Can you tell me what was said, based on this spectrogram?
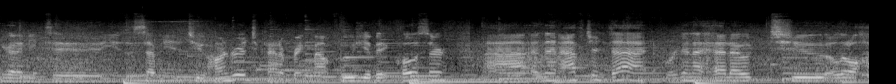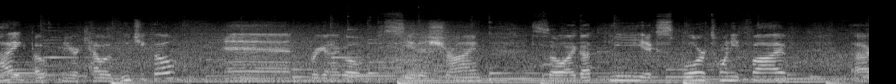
you're going to need to use a 70 to 200 to kind of bring Mount Fuji a bit closer. Uh, and then after that, we're gonna head out to a little hike out near Kawaguchiko and we're gonna go see the shrine. So I got the Explore 25, uh,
